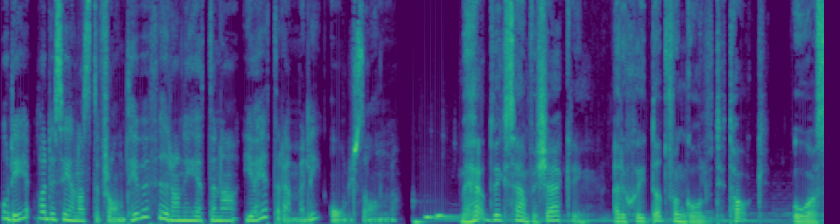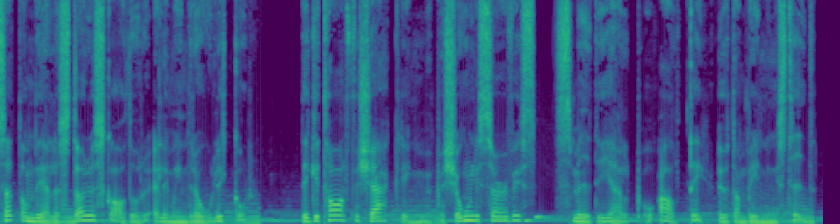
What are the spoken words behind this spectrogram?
Och det var det senaste från TV4 Nyheterna. Jag heter Emily Olsson. Med Hedvigs hemförsäkring är du skyddad från golv till tak oavsett om det gäller större skador eller mindre olyckor. Digital försäkring med personlig service, smidig hjälp och alltid utan bindningstid.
